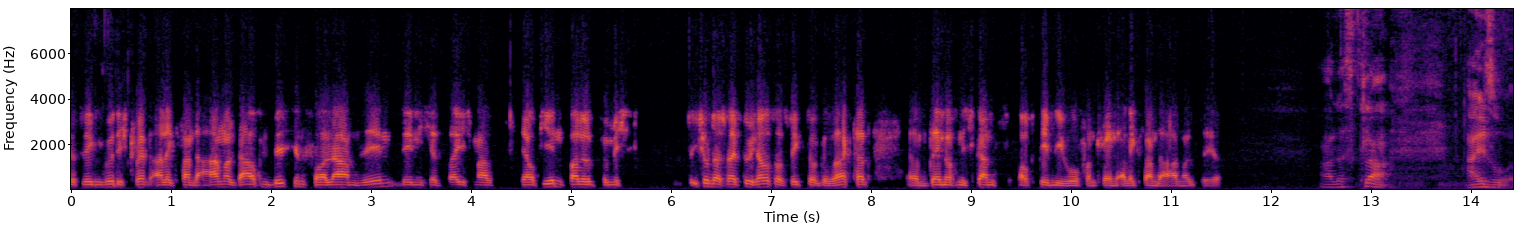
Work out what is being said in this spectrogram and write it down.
Deswegen würde ich Trent Alexander Arnold da auch ein bisschen vor Lahm sehen, den ich jetzt, sage ich mal, der auf jeden Fall für mich ich unterschreibe durchaus, was Victor gesagt hat, ähm, dennoch nicht ganz auf dem Niveau von Trent Alexander-Arnold sehe. Alles klar. Also,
